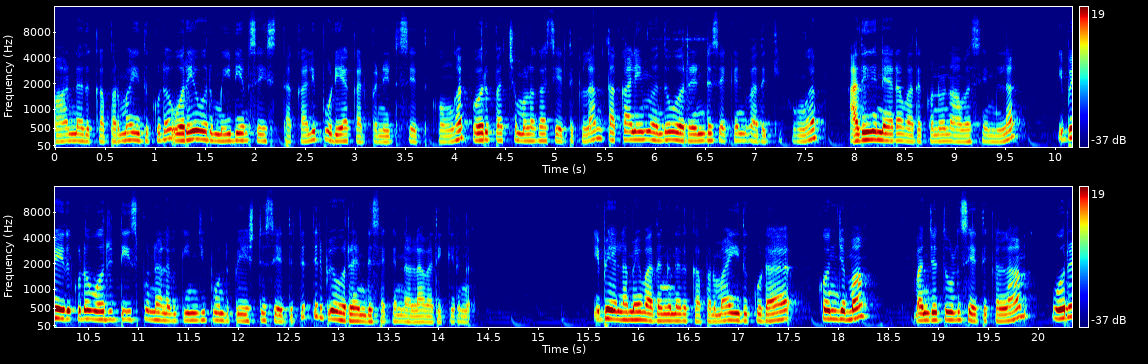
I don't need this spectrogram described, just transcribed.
மாறினதுக்கப்புறமா இது கூட ஒரே ஒரு மீடியம் சைஸ் தக்காளி பொடியாக கட் பண்ணிவிட்டு சேர்த்துக்கோங்க. ஒரு பச்சை மிளகா சேர்த்துக்கலாம். தக்காளியும் வந்து ஒரு ரெண்டு செகண்ட் வதக்கிக்கோங்க. அதிக நேரம் வதக்கணும்னு அவசியம் இல்லை. இப்போ இது கூட ஒரு டீஸ்பூன் அளவுக்கு இஞ்சி பூண்டு பேஸ்ட்டு சேர்த்துட்டு திருப்பி ஒரு ரெண்டு செகண்ட் நல்லா வதக்கிடுங்க இப்போ எல்லாமே வதங்கினதுக்கப்புறமா இது கூட கொஞ்சமாக மஞ்சத்தூள் சேர்த்துக்கலாம். ஒரு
